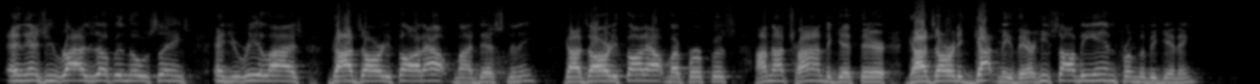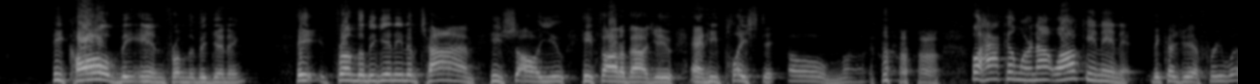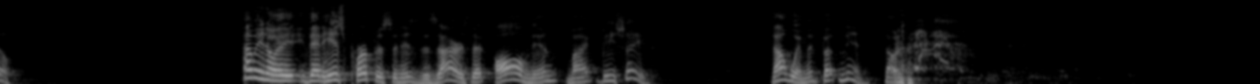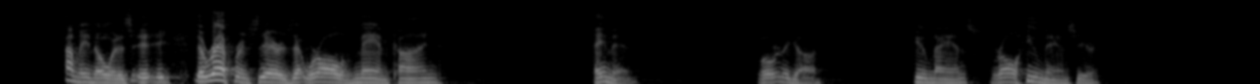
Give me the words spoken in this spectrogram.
And as you rise up in those things and you realize God's already thought out my destiny, God's already thought out my purpose. I'm not trying to get there. God's already got me there. He saw the end from the beginning. He called the end from the beginning. He, from the beginning of time, He saw you, He thought about you, and He placed it. Oh my. well, how come we're not walking in it? Because you have free will. How many know eh, that His purpose and His desire is that all men might be saved? Not women, but men. No, no. How many know it is? It, it, the reference there is that we're all of mankind. Amen. Glory to God. Humans. We're all humans here.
